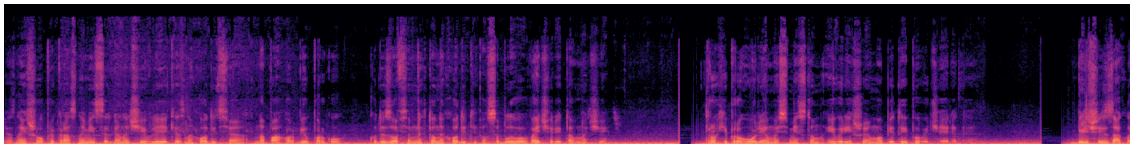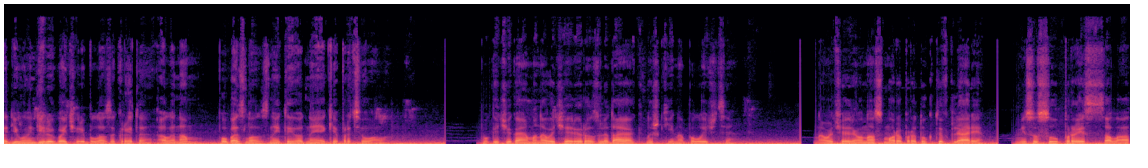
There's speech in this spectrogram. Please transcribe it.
Я знайшов прекрасне місце для ночівлі, яке знаходиться на пагорбі в парку, куди зовсім ніхто не ходить, особливо ввечері та вночі. Трохи прогулюємось містом і вирішуємо піти повечеряти. Більшість закладів у неділю ввечері була закрита, але нам повезло знайти одне, яке працювало. Поки чекаємо на вечерю, розглядаю книжки на поличці. На вечері у нас морепродукти в клярі, місосуп, рис, салат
